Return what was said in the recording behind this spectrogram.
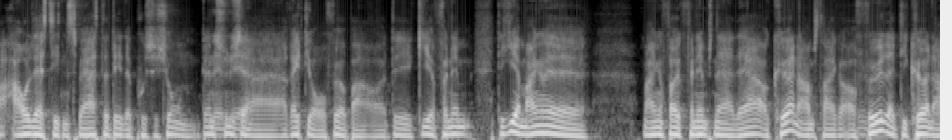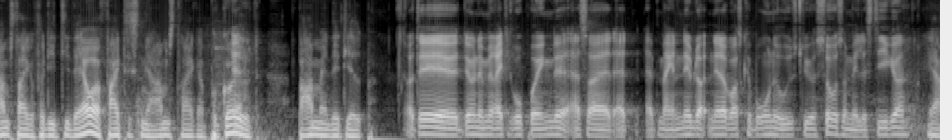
at aflaste i den sværeste del af positionen. Den Nemlig, synes jeg er rigtig overførbar, og det giver, fornem, det giver mange, mange folk fornemmelsen af at lære at køre en armstrækker, og mm. føle, at de kører en armstrækker, fordi de laver faktisk en armstrækker på gulvet, ja. bare med lidt hjælp. Og det, det er jo nemlig en rigtig god pointe, altså at, at, at man netop, netop også kan bruge noget udstyr, såsom elastikker, Ja,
